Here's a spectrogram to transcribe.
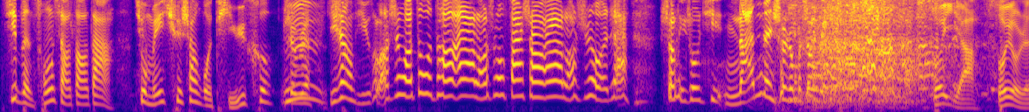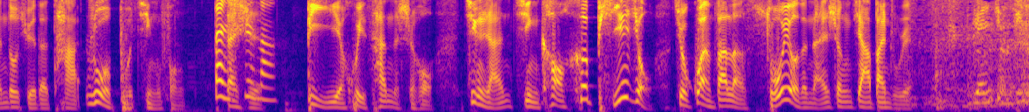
基本从小到大就没去上过体育课，是不是？嗯一上体育课，老师我肚子疼，哎呀，老师我发烧，哎呀，老师我这生理周期，你男的说什么生理？所以啊，所有人都觉得他弱不禁风。但是呢，毕业会餐的时候，竟然仅靠喝啤酒就灌翻了所有的男生加班主任，原形毕露。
